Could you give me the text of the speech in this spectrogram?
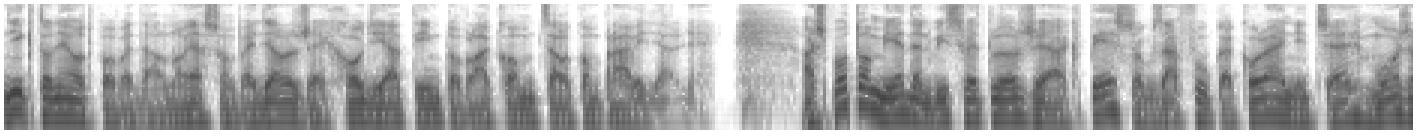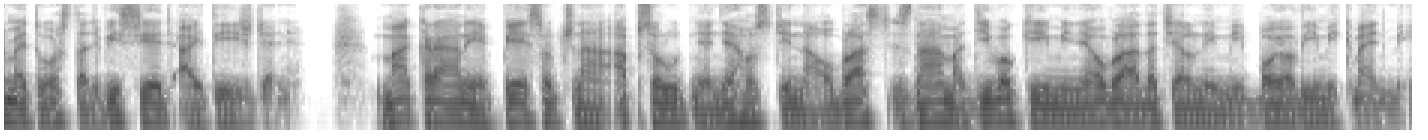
Nikto neodpovedal, no ja som vedel, že chodia týmto vlakom celkom pravidelne. Až potom jeden vysvetlil, že ak piesok zafúka kolejnice, môžeme tu ostať vysieť aj týždeň. Makrán je piesočná, absolútne nehostinná oblasť, známa divokými, neovládateľnými bojovými kmeňmi.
